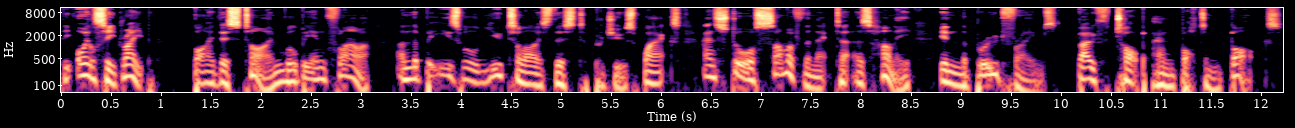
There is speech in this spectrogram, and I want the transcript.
The oilseed rape by this time will be in flower, and the bees will utilize this to produce wax and store some of the nectar as honey in the brood frames, both top and bottom box.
